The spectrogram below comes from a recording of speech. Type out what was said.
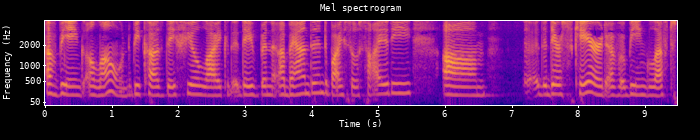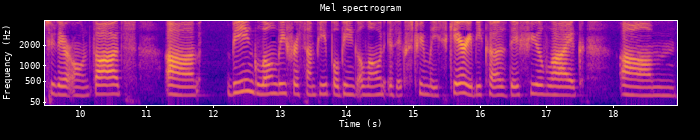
of being alone because they feel like they've been abandoned by society. Um, they're scared of being left to their own thoughts. Um, being lonely for some people, being alone is extremely scary because they feel like um,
